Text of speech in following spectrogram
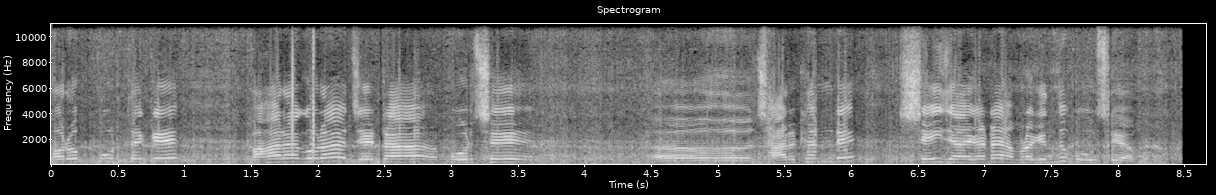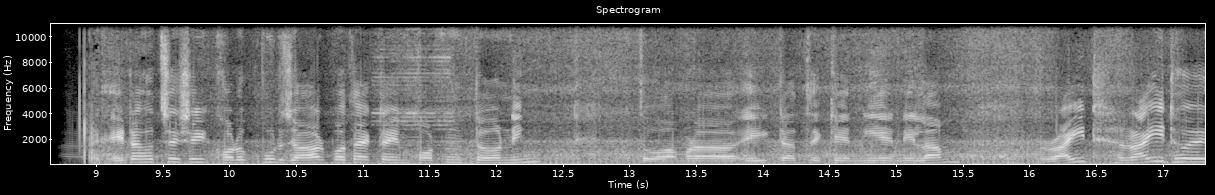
খড়গপুর থেকে বাহারাগোড়া, যেটা পড়ছে ঝাড়খণ্ডে, সেই জায়গাটায় আমরা কিন্তু পৌঁছে যাব। এটা হচ্ছে সেই খড়গপুর যাওয়ার পথে একটা ইম্পর্টেন্ট টার্নিং তো আমরা এইটা থেকে নিয়ে নিলাম। রাইট রাইট হয়ে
